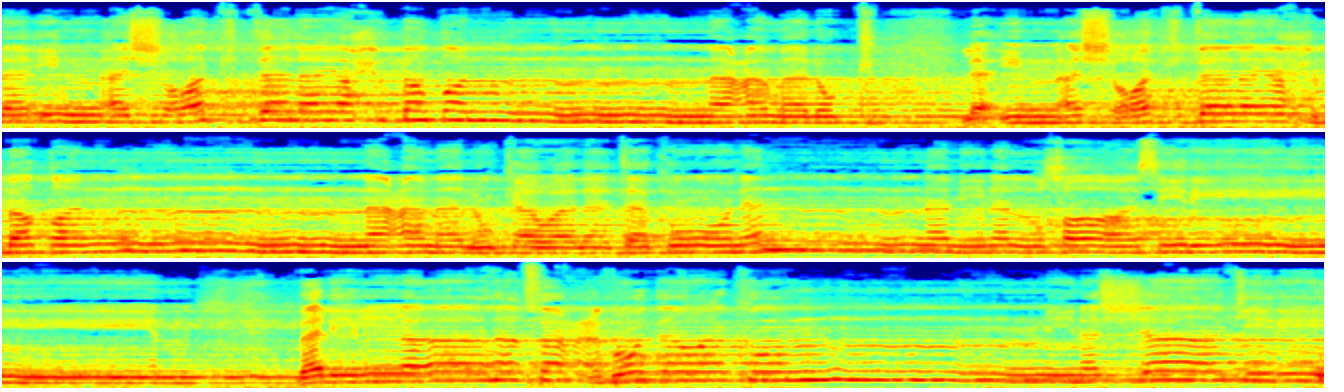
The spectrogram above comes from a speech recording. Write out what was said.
لئن أشركت ليحبطن عملك لئن أشركت ليحبطن عملك ولتكونن من الخاسرين. بل الله فاعبد وكن من الشاكرين.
